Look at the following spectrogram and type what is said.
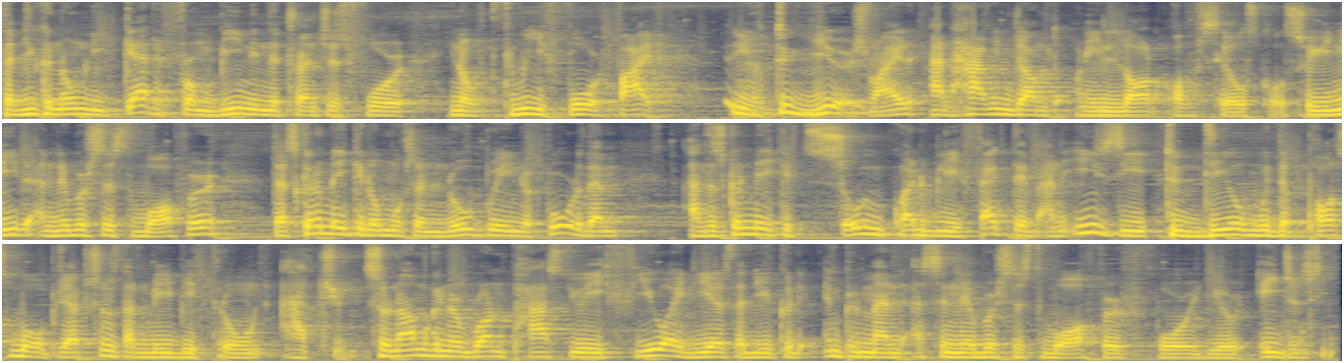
that you can only get from being in the trenches for, you know, three, four, five, you know, two years, right? And having jumped on a lot of sales calls. So you need an irresistible offer that's gonna make it almost a no-brainer for them and that's gonna make it so incredibly effective and easy to deal with the possible objections that may be thrown at you. So now I'm gonna run past you a few ideas that you could implement as an irresistible offer for your agency.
